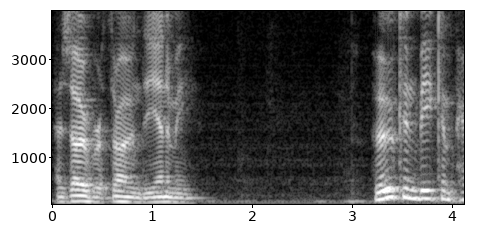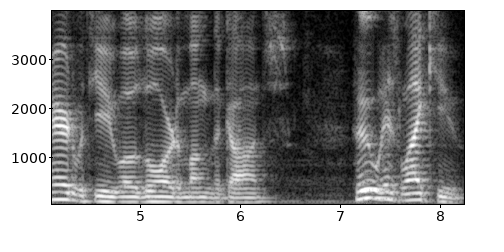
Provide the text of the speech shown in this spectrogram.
has overthrown the enemy. Who can be compared with you, O Lord, among the gods? Who is like you,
